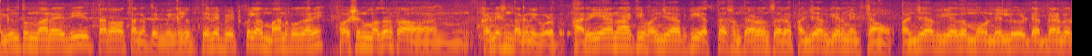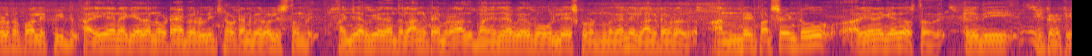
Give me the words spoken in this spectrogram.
మిగులుతుంది అనేది తర్వాత సంగతి. మిగిలితేనే పెట్టుకోలేదు మానుకో కానీ పశువుని మాత్రం కండిషన్ తగ్గనికూడదు. హర్యానాకి పంజాబ్కి ఎత్తాల్సిన తేడా సరే. పంజాబ్ గేదె మేము తేము పంజాబ్ గేదె మూడు నెలలు డెబ్బై ఎనభై రోజులు పాలు ఎక్కువ ఇద్దు. హర్యానా గేదె నూట యాభై రోజుల నుంచి నూట ఎనభై రోజులు ఇస్తుంది. పంజాబ్ గేదె అంత లాంగ్ టైం రాదు. పంజాబ్ గేదె ఒళ్ళు వేసుకుని ఉంటుంది కానీ లాంగ్ టైం రాదు. హండ్రెడ్ పర్సెంట్ హర్యానా గేదె వస్తుంది. ఇది ఇక్కడికి.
